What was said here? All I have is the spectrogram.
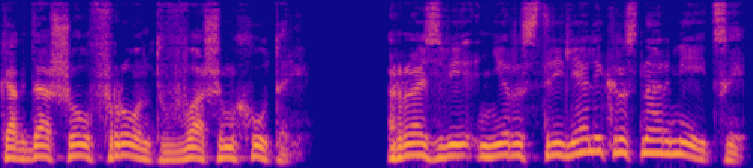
Когда шел фронт в вашем хуторе, разве не расстреляли красноармейцы,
